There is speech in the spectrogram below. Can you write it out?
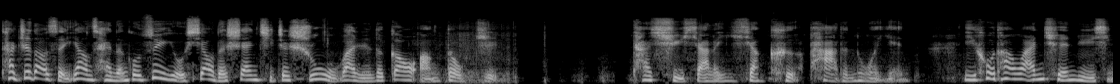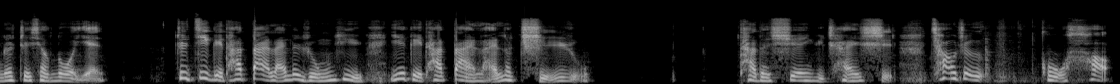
他知道怎样才能够最有效地煽起这十五万人的高昂斗志。他许下了一项可怕的诺言。以后，他完全履行了这项诺言，这既给他带来了荣誉，也给他带来了耻辱。他的宣语差事敲着鼓号，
